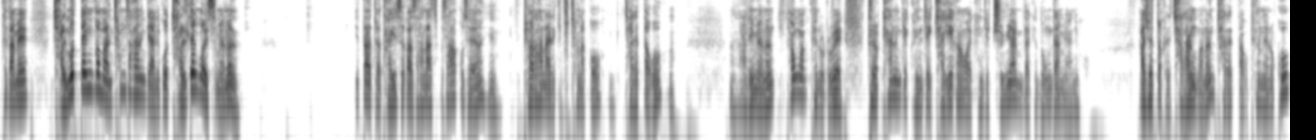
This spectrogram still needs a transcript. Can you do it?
그 다음에 잘못된 것만 첨삭하는 게 아니고 잘 된 거 있으면은 이따가 다이스 가서 하나씩 사갖고 오세요. 예. 별 하나 이렇게 붙여놨고 잘했다고. 아니면은 형광펜으로 왜 그렇게 하는 게 굉장히 자기 강화에 굉장히 중요합니다. 그 농담이 아니고 아셨죠? 그래 잘한 거는 잘했다고 표현해놓고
